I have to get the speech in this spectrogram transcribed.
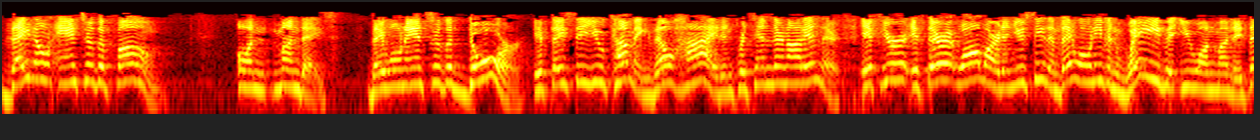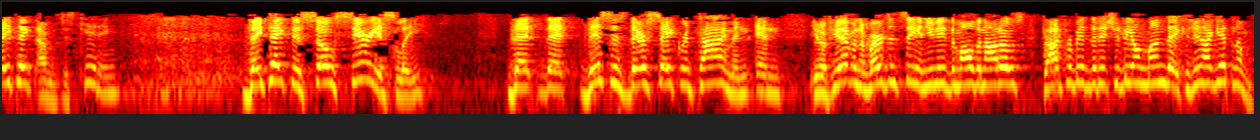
They don't answer the phone on Mondays. They won't answer the door. If they see you coming, they'll hide and pretend they're not in there. If you're, if they're at Walmart and you see them, they won't even wave at you on Mondays. They take, I'm just kidding. they take this so seriously that, that this is their sacred time. And, and, you know, if you have an emergency and you need the Maldonados, God forbid that it should be on Monday because you're not getting them.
